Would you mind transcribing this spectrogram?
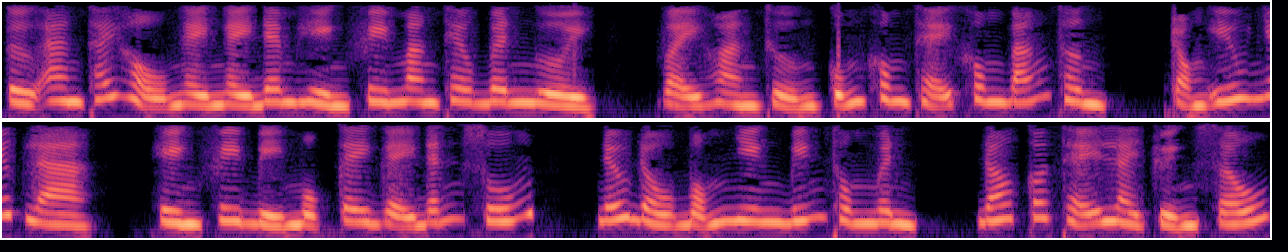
từ An Thái Hậu ngày ngày đem Hiền Phi mang theo bên người, vậy Hoàng thượng cũng không thể không bán thân, trọng yếu nhất là, Hiền Phi bị một cây gậy đánh xuống, nếu đầu bỗng nhiên biến thông minh, đó có thể là chuyện xấu,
